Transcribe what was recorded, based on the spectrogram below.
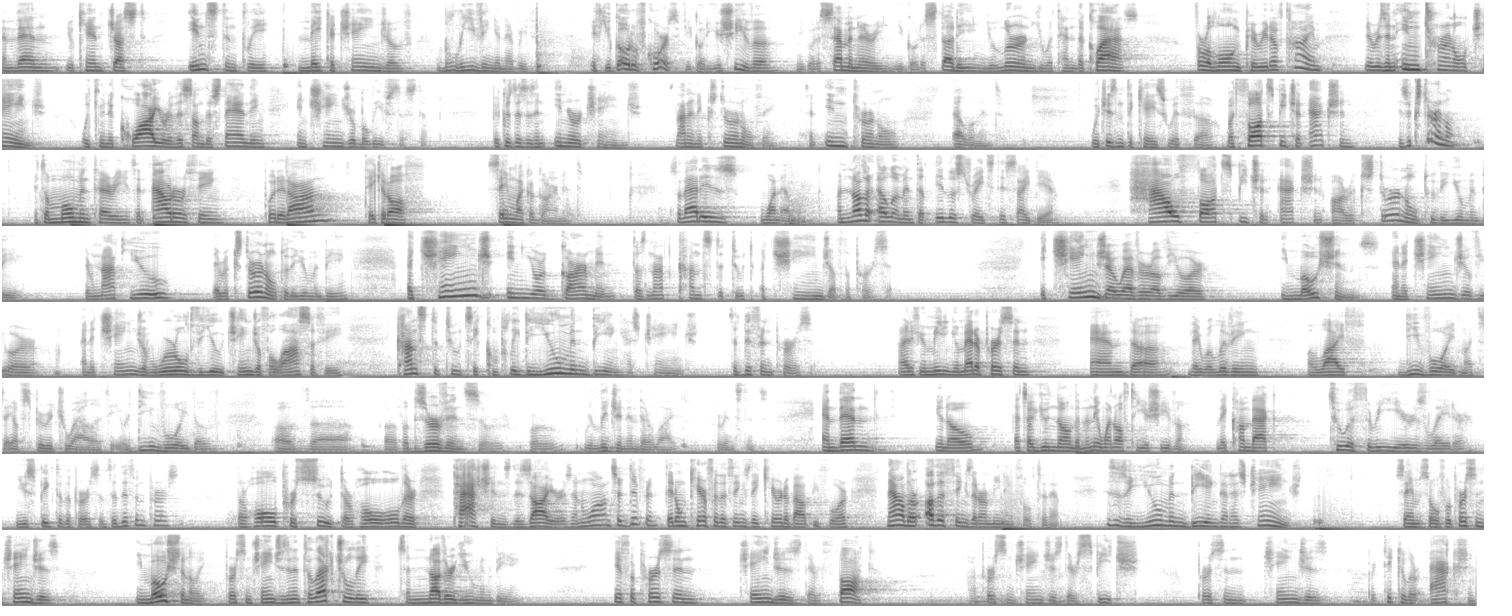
and then you can't just instantly make a change of believing in everything. If you go to, of course, if you go to yeshiva, you go to seminary, you go to study, you learn, you attend a class for a long period of time, there is an internal change. We can acquire this understanding and change your belief system because this is an inner change. It's not an external thing, it's an internal element, which isn't the case with uh, but thought, speech, and action is external. It's a momentary, it's an outer thing. Put it on, take it off. Same like a garment. So that is one element. Another element that illustrates this idea how thought, speech, and action are external to the human being. They're not you, they're external to the human being. A change in your garment does not constitute a change of the person. A change, however, of your emotions and a change of your and a change of worldview, change of philosophy, constitutes a complete. The human being has changed. It's a different person. Right? If you're meeting, you met a person, and uh, they were living a life devoid, might say, of spirituality or devoid of of, uh, of observance or, or religion in their life, for instance. And then, you know, that's how you know them. Then they went off to yeshiva. And they come back two or three years later. You speak to the person, it's a different person. Their whole pursuit, their whole, all their passions, desires, and wants are different. They don't care for the things they cared about before. Now there are other things that are meaningful to them. This is a human being that has changed. Same, so if a person changes, emotionally, a person changes intellectually, it's another human being. If a person changes their thought, a person changes their speech, a person changes particular action,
